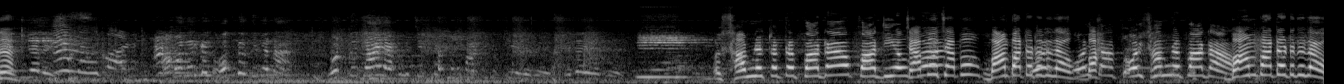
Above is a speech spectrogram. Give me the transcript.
না আমাদেরকে ধরতে দিবে ধরতে ওই পা দাও পা দিয়ে চাপো চাপো বাম দাও। ওই সামনে পা দাও। বাম দাও।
